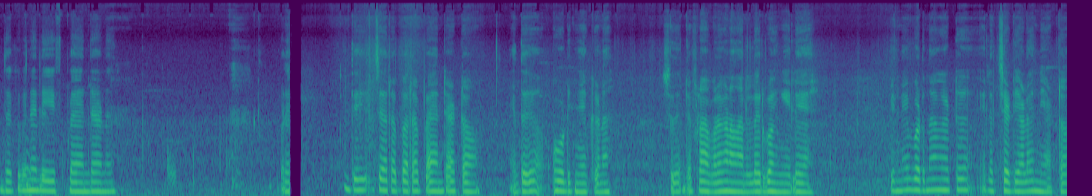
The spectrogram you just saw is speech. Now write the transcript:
ഇതൊക്കെ പിന്നെ ലീഫ് പ്ലാന്റ് ആണ്. ഇത് ചെറപ്പറ പ്ലാന്റ് ആട്ടോ. ഇത് ഒടിഞ്ഞേക്കണ്. പക്ഷെ ഇതിന്റെ ഫ്ലവർ കാണാൻ നല്ലൊരു ഭംഗിയില്ലേ? പിന്നെ ഇവിടുന്ന് അങ്ങോട്ട് ഇലച്ചെടികൾ തന്നെയാണ് കേട്ടോ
